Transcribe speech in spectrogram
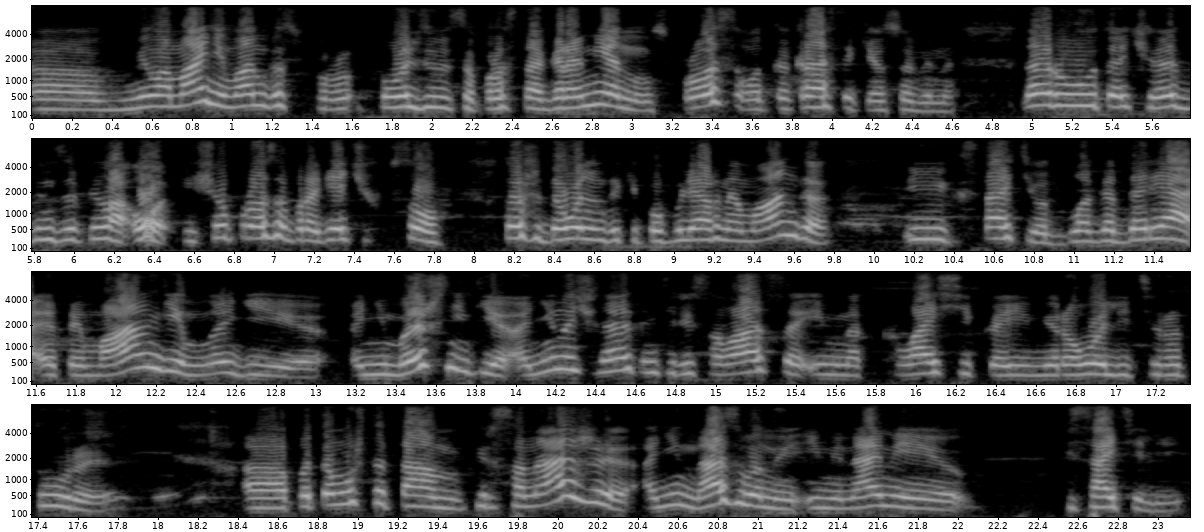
А, в меломане манга пользуется просто огроменным спросом, вот как раз-таки особенно. Наруто, Человек-бензопила. О, еще проза бродячих псов. Тоже довольно-таки популярная манга, и, кстати, вот благодаря этой манге многие анимешники, они начинают интересоваться именно классикой мировой литературы, а, потому что там персонажи, они названы именами писателей,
